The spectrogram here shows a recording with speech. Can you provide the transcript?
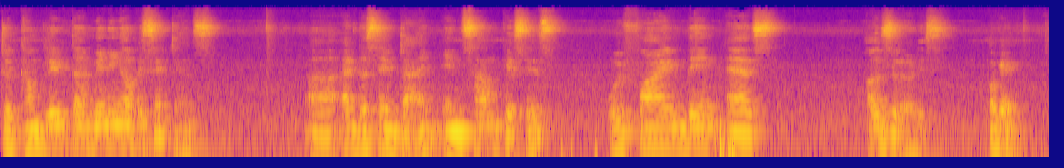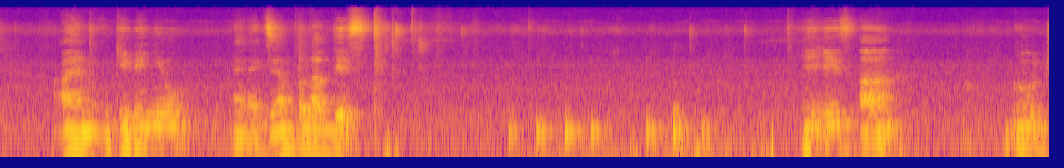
to complete the meaning of a sentence. Uh, at the same time in some cases we find them as auxiliaries. Okay? I am giving you an example of this he is a good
